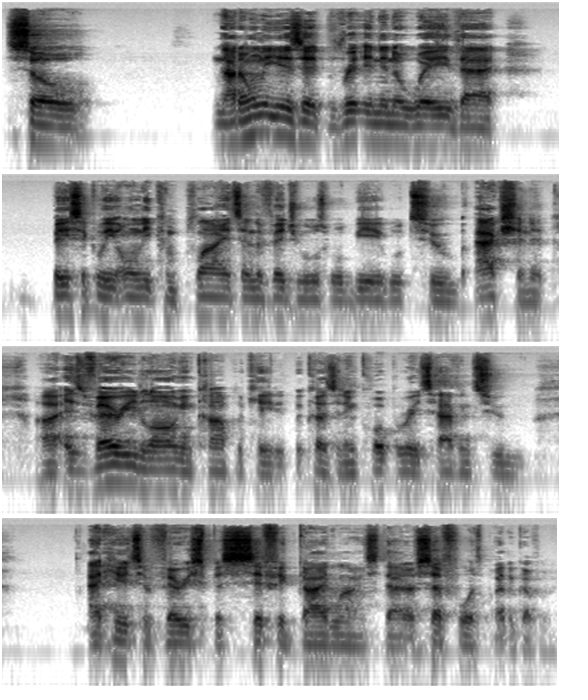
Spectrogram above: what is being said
So, not only is it written in a way that basically only compliance individuals will be able to action it, uh, it's very long and complicated because it incorporates having to adhere to very specific guidelines that are set forth by the government.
